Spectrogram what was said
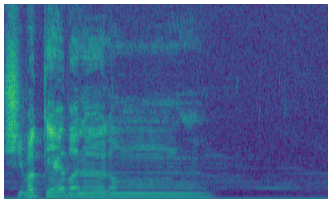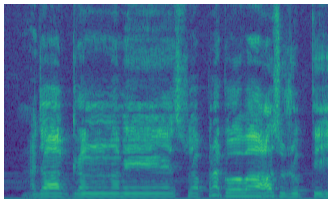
शिवकेवलोकम् न जाग्रन्न मे स्वप्नको वा सुषुप्तिः।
